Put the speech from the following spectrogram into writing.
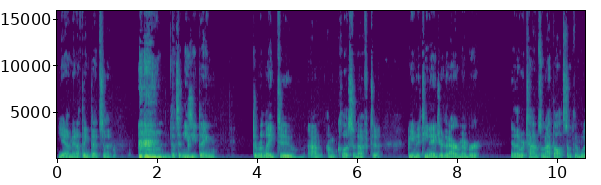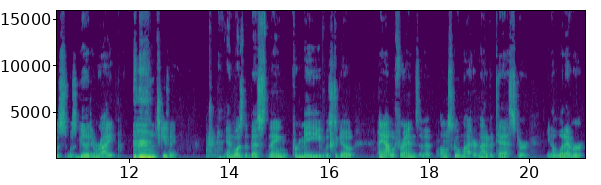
Yeah, I mean, I think that's a that's an easy thing to relate to. I'm I'm close enough to being a teenager that I remember. You know, there were times when I thought something was was good and right. excuse me, and was the best thing for me was to go hang out with friends at a on a school night or night of a test or you know, whatever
